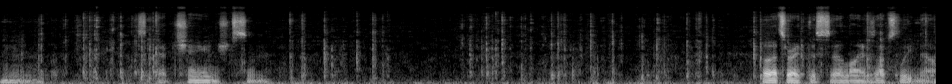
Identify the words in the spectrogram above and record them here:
Hmm. Changed some Oh, that's right, this uh, line is obsolete now,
